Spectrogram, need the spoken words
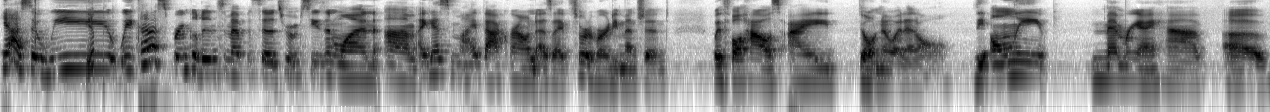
yeah. So we we kind of sprinkled in some episodes from season one. Um, I guess my background, as I've sort of already mentioned, with Full House, I don't know it at all. The only memory I have of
